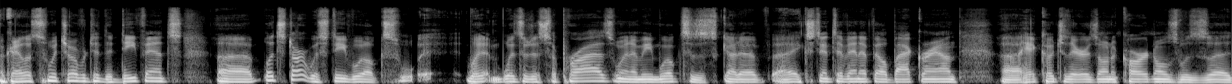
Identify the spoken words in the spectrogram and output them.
Okay, let's switch over to the defense. Uh, let's start with Steve Wilks was it a surprise when I mean Wilks has got a, a extensive NFL background, uh, head coach of the Arizona Cardinals was uh,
